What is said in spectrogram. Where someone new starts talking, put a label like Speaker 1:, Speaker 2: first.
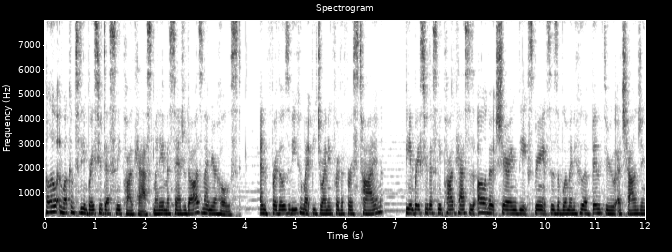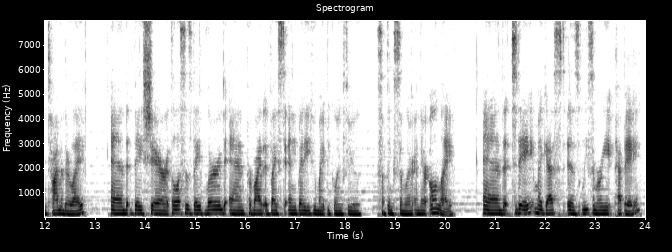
Speaker 1: Hello, and welcome to the Embrace Your Destiny podcast. My name is Sandra Dawes, and I'm your host. And for those of you who might be joining for the first time, the Embrace Your Destiny podcast is all about sharing the experiences of women who have been through a challenging time in their life. And they share the lessons they've learned and provide advice to anybody who might be going through something similar in their own life. And today, my guest is Lisa Marie Pepe.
